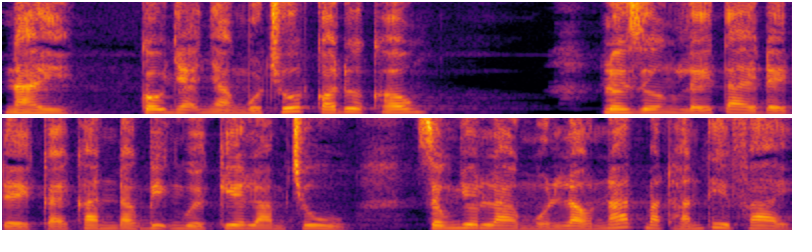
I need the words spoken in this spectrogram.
Này, cậu nhẹ nhàng một chút có được không? Lôi dương lấy tay đẩy đẩy cái khăn đang bị người kia làm chủ, giống như là muốn lau nát mặt hắn thì phải.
